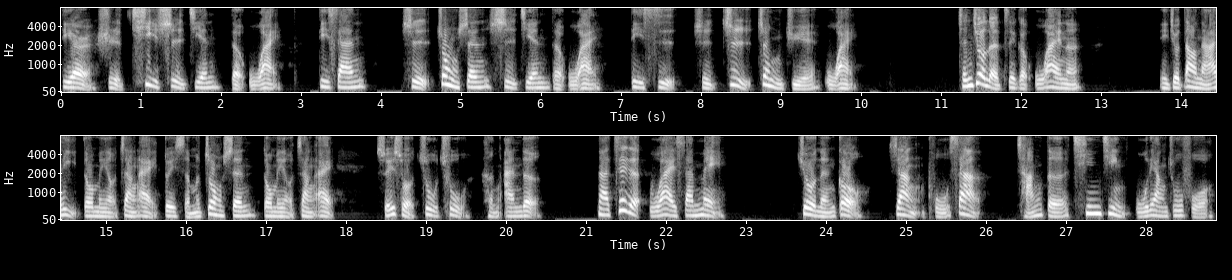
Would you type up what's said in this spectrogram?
第二是器世间的无碍，第三是众生世间的无碍，第四是智正觉无碍。成就了这个无碍呢，你就到哪里都没有障碍，对什么众生都没有障碍，随所住处恒安乐。那这个无碍三昧就能够让菩萨常得亲近无量诸佛。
